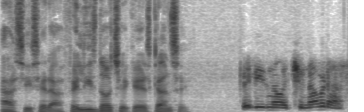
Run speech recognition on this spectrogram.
Así será. Feliz noche, que descanse. Feliz noche, un abrazo.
